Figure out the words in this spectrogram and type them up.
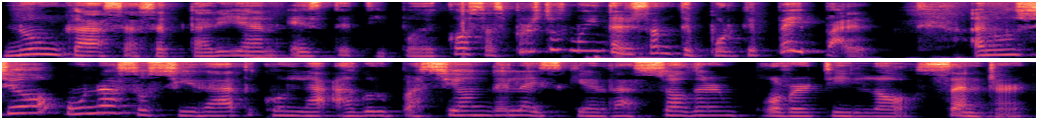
nunca se aceptarían este tipo de cosas, pero esto es muy interesante porque PayPal anunció una sociedad con la agrupación de la izquierda Southern Poverty Law Center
